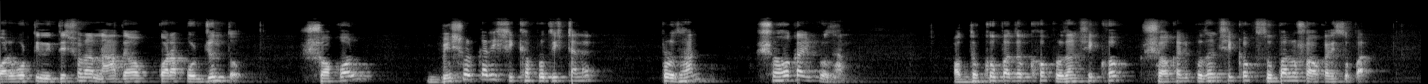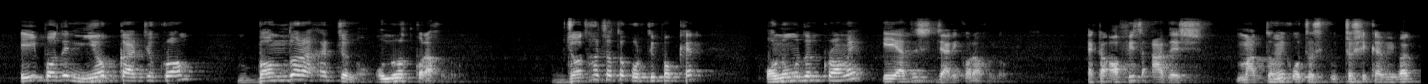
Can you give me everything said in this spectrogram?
পরবর্তী নির্দেশনা না দেওয়া করা পর্যন্ত সকল বেসরকারি শিক্ষা প্রতিষ্ঠানের প্রধান, সহকারী প্রধান, অধ্যক্ষ, উপাধ্যক্ষ, প্রধান শিক্ষক, সহকারী প্রধান শিক্ষক, সুপার ও সহকারী সুপার। এই পদে নিয়োগ কার্যক্রম বন্ধ রাখার জন্য অনুরোধ করা হলো। যথাযথ কর্তৃপক্ষের অনুমোদন ক্রমে এই আদেশ জারি করা হলো। একটা অফিস আদেশ মাধ্যমিক উচ্চ- উচ্চশিক্ষা বিভাগ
